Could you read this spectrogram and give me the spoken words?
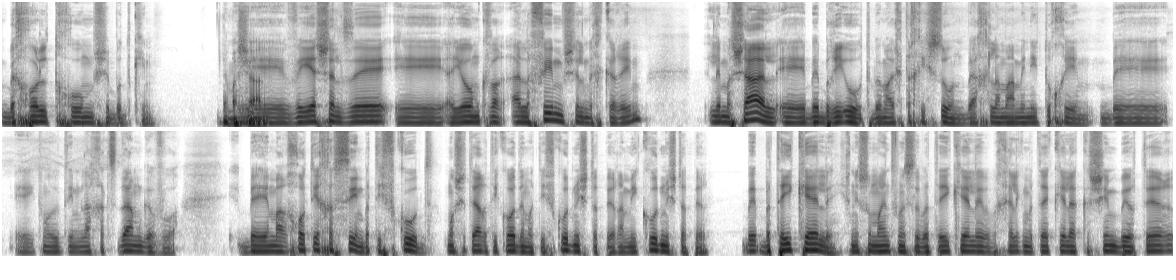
בכל תחום שבודקים. למשל? ויש על זה היום כבר אלפים של מחקרים. למשל, אה, בבריאות, במערכת החיסון, בהחלמה מניתוחים, בהתמודדות עם לחץ דם גבוה, במערכות יחסים, בתפקוד, כמו שתיארתי קודם, התפקוד משתפר, המיקוד משתפר. בבתי כלא, הכניסו מיינדפולנס לבתי כלא, בחלק מבתי הכלא הקשים ביותר,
